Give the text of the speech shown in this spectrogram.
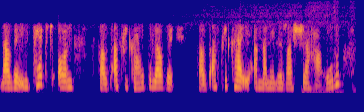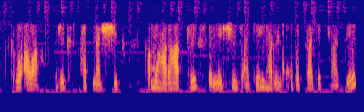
Now the impact on south africa gopola gore south africa e amane le russia haholo through our brics partnership. Ka mogare ga brics the nations again ha re ikgopotsa ke brazil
